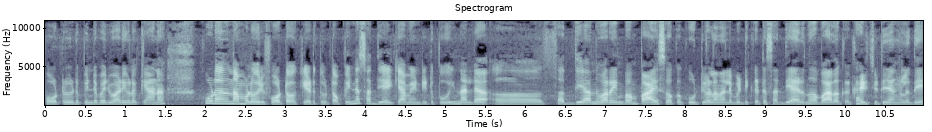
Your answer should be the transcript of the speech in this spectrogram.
ഫോട്ടോ എടുപ്പിന്റെ പരിപാടികളൊക്കെയാണ്. കൂടെ നിന്ന് നമ്മളൊരു ഫോട്ടോ ഒക്കെ എടുത്തു കേട്ടോ പിന്നെ സദ്യ കഴിക്കാൻ വേണ്ടിയിട്ട് പോയി. നല്ല സദ്യ എന്ന് പറയുമ്പം പായസമൊക്കെ കൂട്ടിയുള്ള നല്ല വെടിക്കെട്ട് സദ്യ ആയിരുന്നു അപ്പോൾ അതൊക്കെ കഴിച്ചിട്ട് ഞങ്ങൾ ദേ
